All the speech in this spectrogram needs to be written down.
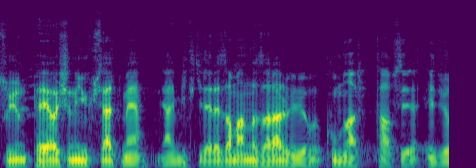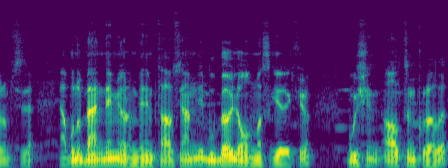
suyun pH'ını yükseltmeyen yani bitkilere zamanla zarar veriyor bu kumlar tavsiye ediyorum size. Yani bunu ben demiyorum benim tavsiyem değil bu böyle olması gerekiyor. Bu işin altın kuralı.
